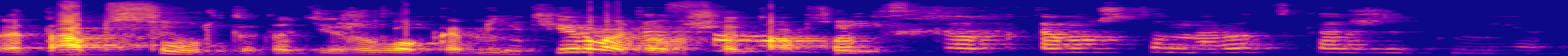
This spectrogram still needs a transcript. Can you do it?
это абсурд, это тяжело комментировать, Ну, потому что это абсурд. потому что народ скажет нет.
